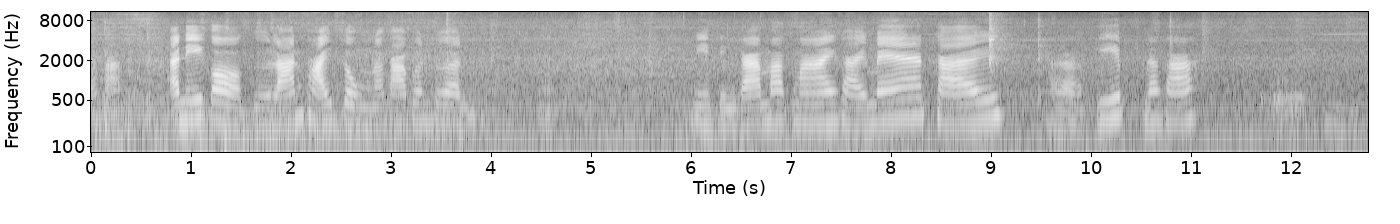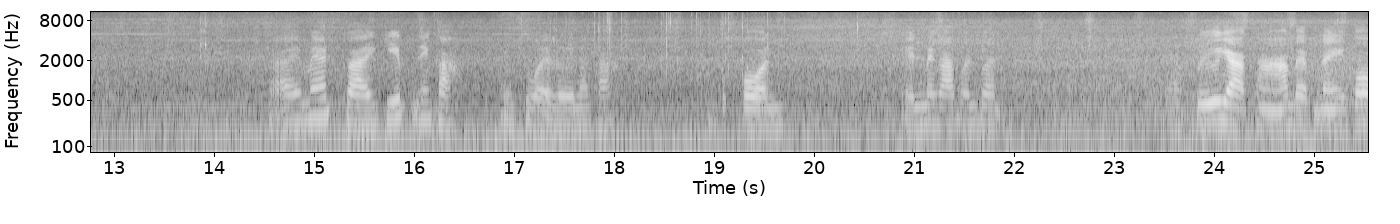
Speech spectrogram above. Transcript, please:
นะคะ อันนี้ก็คือร้านขายส่งนะคะเพื่อนๆ มีสินค้ามากมายขายแมสขายกิฟต์นะคะขายแมสขายกิฟต์นี่ค่ะสวยเลยนะคะ อุปกรณ์ เห็นไหมคะเพื่อนๆ ซื้ออยากหาแบบไหนก็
